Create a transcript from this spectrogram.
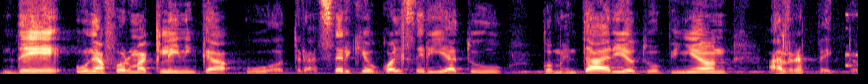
de una forma clínica u otra. Sergio, ¿cuál sería tu comentario, tu opinión al respecto?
